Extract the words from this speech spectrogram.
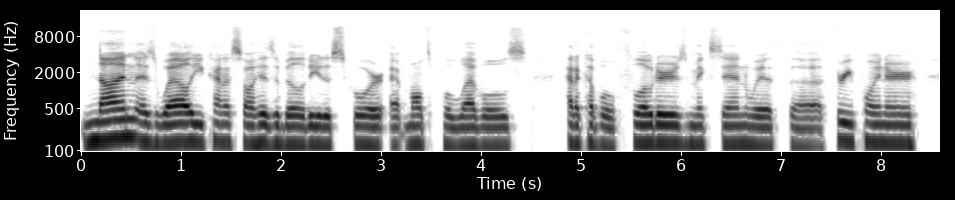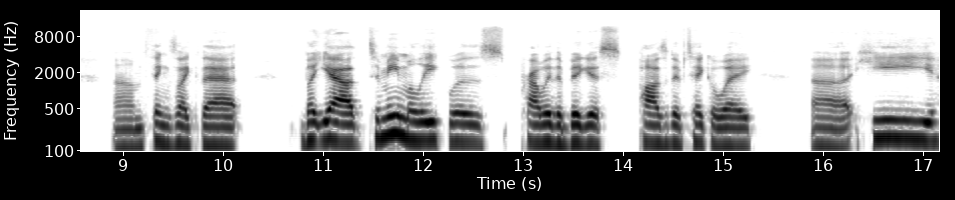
Nunn as well. You kind of saw his ability to score at multiple levels. Had a couple floaters mixed in with uh, three pointer, um, things like that. But yeah, to me, Malik was probably the biggest positive takeaway. Uh, he,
